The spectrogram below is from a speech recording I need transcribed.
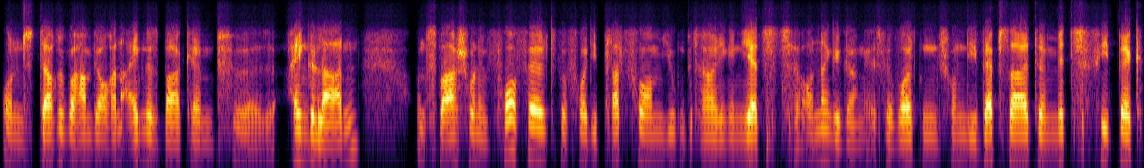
Und darüber haben wir auch ein eigenes Barcamp äh, eingeladen. Und zwar schon im Vorfeld, bevor die Plattform Jugendbeteiligen jetzt online gegangen ist. Wir wollten schon die Webseite mit Feedback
